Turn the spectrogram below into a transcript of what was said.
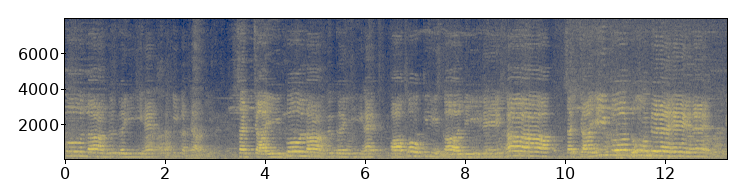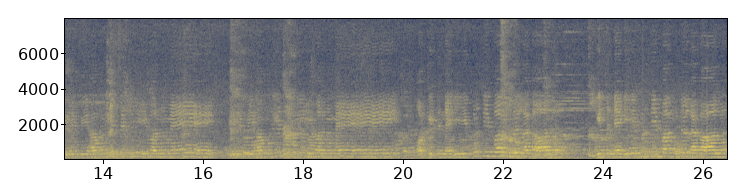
کو لانگ گئی ہے۔ حقیقت ہے آگے سچائی کو لانگ گئی ہے۔ پاپوں کی کالی ریکھا، سچائی کو ڈھونڈ رہے ہیں۔ پھر بھی ہم اس جیون میں کتنے ہی پرتیبند لگا لو کتنے ہی پرتیبند لگا لو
